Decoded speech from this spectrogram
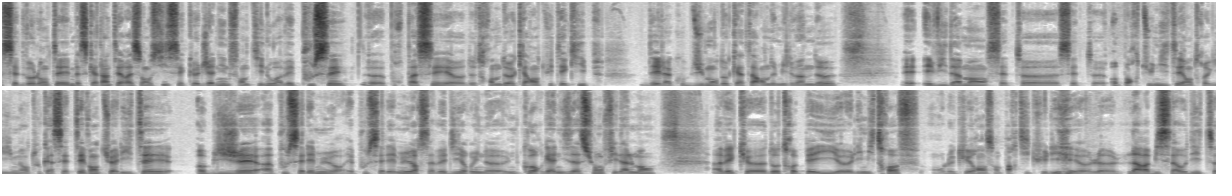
cette volonté. Mais ce qui est intéressant aussi, c'est que Gianni Infantino avait poussé pour passer de 32 à 48 équipes dès la Coupe du Monde au Qatar en 2022. Et évidemment, cette, cette opportunité, entre guillemets, en tout cas cette éventualité, obligé à pousser les murs. Et pousser les murs, ça veut dire une, co-organisation finalement avec euh, d'autres pays euh, limitrophes, en l'occurrence en particulier euh, l'Arabie saoudite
